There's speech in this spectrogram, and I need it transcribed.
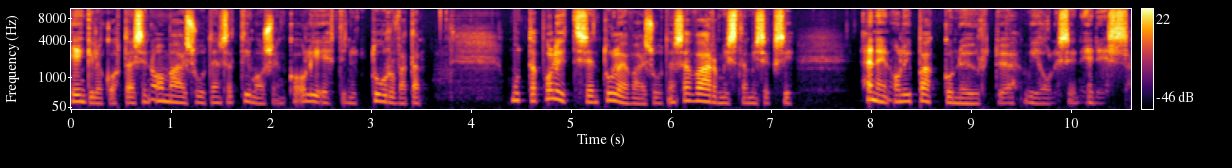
Henkilökohtaisen omaisuutensa Timosenko oli ehtinyt turvata, mutta poliittisen tulevaisuutensa varmistamiseksi hänen oli pakko nöyrtyä vihollisen edessä.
